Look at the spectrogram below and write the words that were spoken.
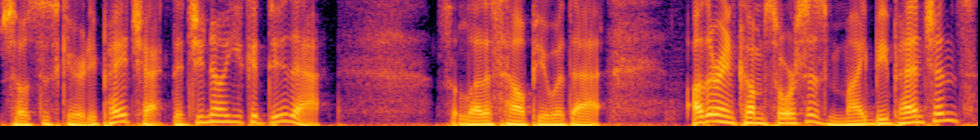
Social Security paycheck. Did you know you could do that? So let us help you with that. Other income sources might be pensions.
